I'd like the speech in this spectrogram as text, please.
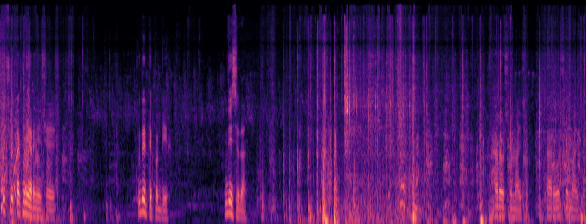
ти що так нервничаєш? Куди ти побіг? Іди сюди. Хороший мальчик. Хороший мальчик.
